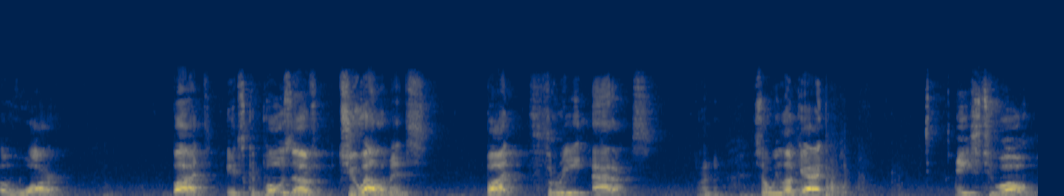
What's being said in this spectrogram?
of water. But it's composed of two elements, but three atoms. Right? So we look at H2O.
